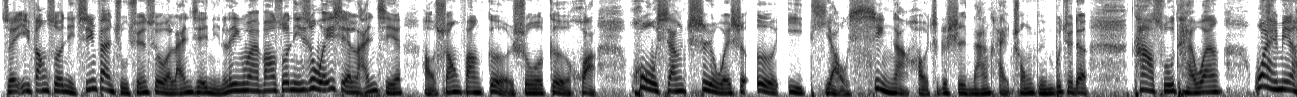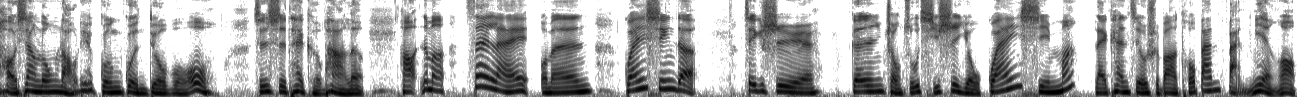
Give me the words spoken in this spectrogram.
所以一方说你侵犯主权，所以我拦截你；另外一方说你是危险拦截。好，双方各说各话，互相斥为是恶意挑衅啊！好，这个是南海冲突，你不觉得踏出台湾外面好像弄老烈滚滚丢不？哦，真是太可怕了。好，那么再来我们关心的这个是。跟种族歧视有关系吗？来看《自由时报》头版版面哦，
